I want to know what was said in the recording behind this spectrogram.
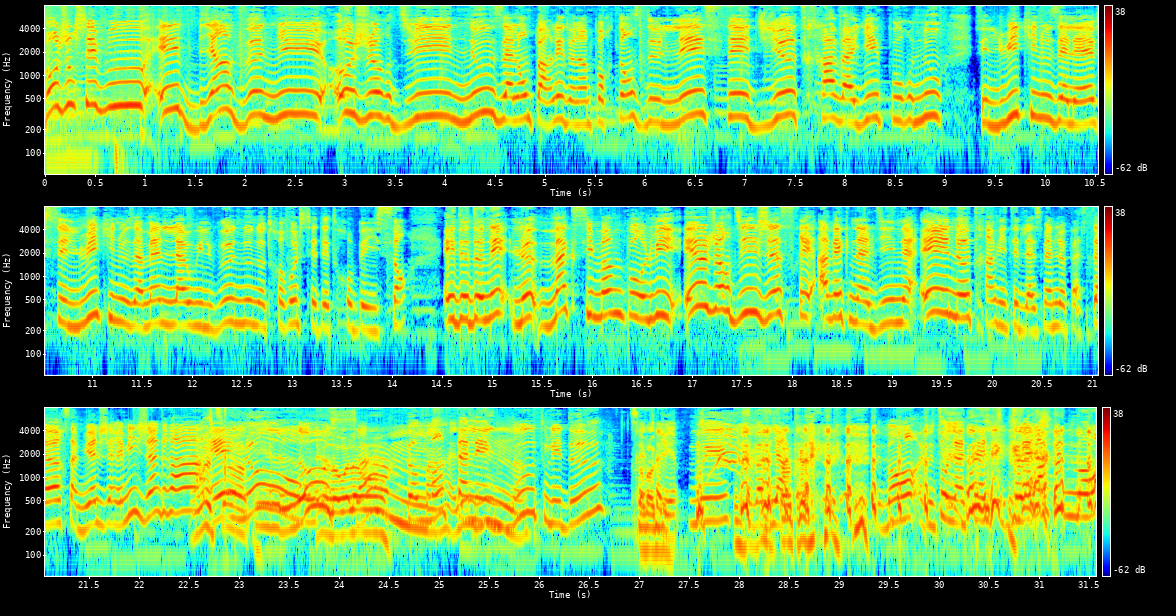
Bonjour chez vous et bienvenue. Aujourd'hui, nous allons parler de l'importance de laisser Dieu travailler pour nous. C'est lui qui nous élève, c'est lui qui nous amène là où il veut. Nous, notre rôle, c'est d'être obéissant et de donner le maximum pour lui. Et aujourd'hui, je serai avec Nadine et notre invité de la semaine, le pasteur Samuel Jérémy Gingras. Hello! Hello, hello. Sam. Comment Hello, allez-vous tous les deux? Ça va très bien. bien. Oui, ça va bien. Ça va très bien. C'est Bon, je tourne la tête très rapidement.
